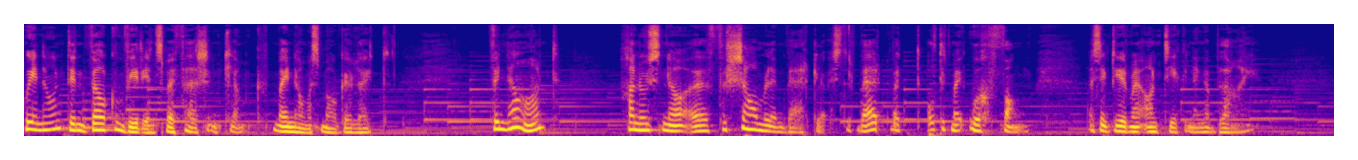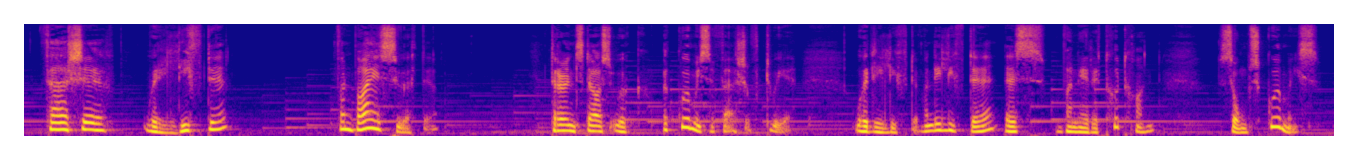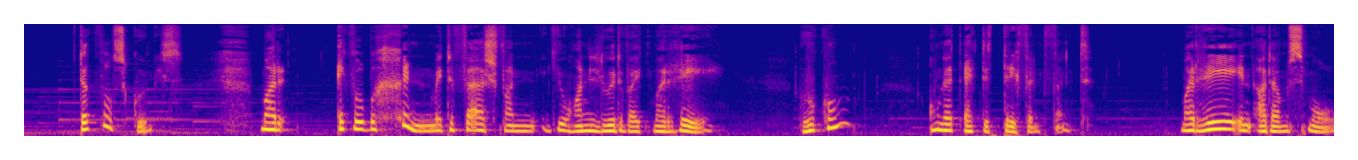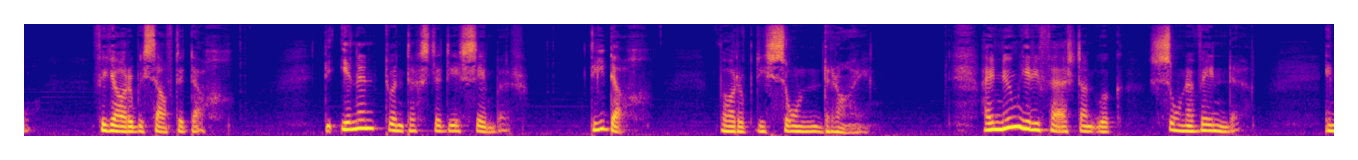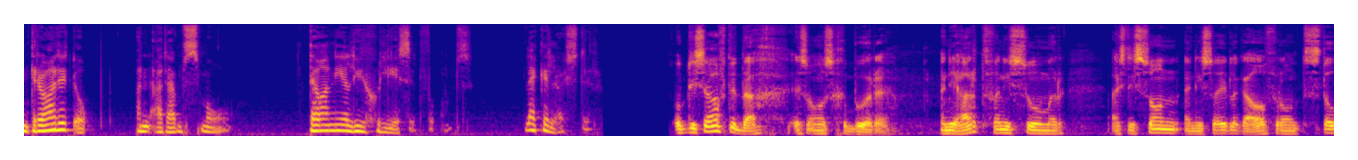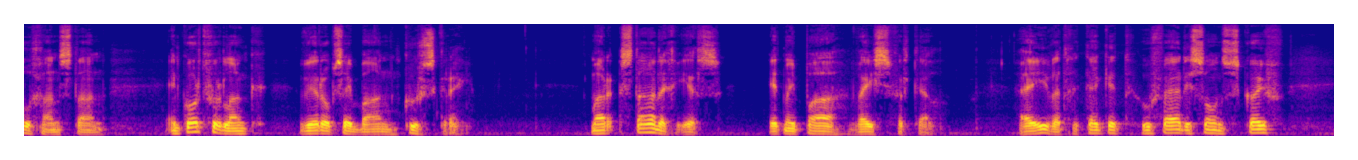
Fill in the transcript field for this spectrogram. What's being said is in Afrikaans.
Goeienaand en welkom weer eens by Vers en Klank. My naam is Margolite. Vanaand gaan ons na 'n versameling werk luister. Werk wat altyd my oog vang as ek deur my aantekeninge blaai. Verse oor liefde van baie soorte. Trouwens daar's ook 'n komiese vers of twee oor die liefde, want die liefde is wanneer dit goed gaan soms komies. Dikwels komies. Maar Ek wil begin met 'n vers van Johan Lodewyk Maree. Hoekom? Omdat ek dit treffend vind. Maree en Adam Small verjaar op dieselfde dag. Die 21ste Desember. Die dag waarop die son draai. Hy noem hierdie vers dan ook sonnewende en dra dit op aan Adam Small. Daniel Hugo lees dit vir ons. Lekker luister. Op dieselfde dag is ons gebore in die hart van die somer as die son in die suidelike halfrond stil gaan staan en kort voor lank weer op sy baan koers kry. Maar stadig eers het my pa wys vertel. Hy wat gekyk het hoe ver die son skuif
